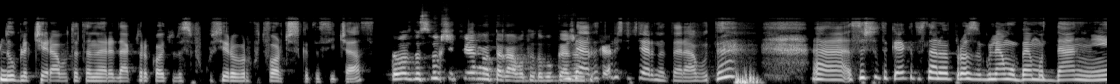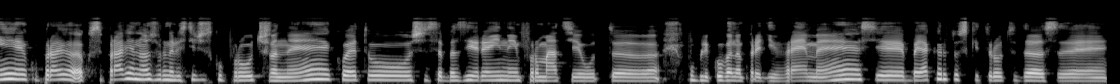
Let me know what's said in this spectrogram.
да облегчи работата на редактора, който да се фокусира върху творческата си част. Тоест да свърши черната работа, да го кажем да, така. Да, да свърши черната работа. А, също така, като стана въпрос за голям обем от данни, ако, прави, ако се прави едно журналистическо проучване, което ще се базира и на информация от а, публикувана преди време, си е баякартовски труд да се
